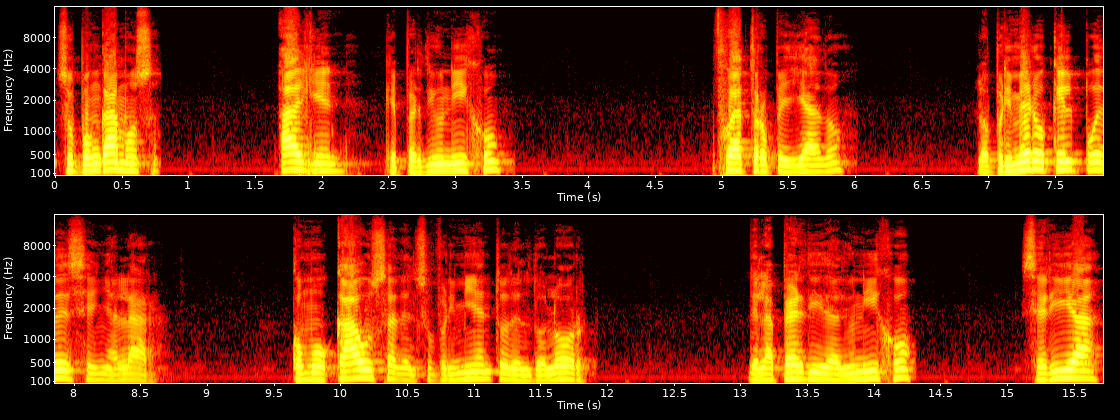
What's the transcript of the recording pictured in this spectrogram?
Supongamos alguien que perdió un hijo, fue atropellado, lo primero que él puede señalar como causa del sufrimiento, del dolor, de la pérdida de un hijo, sería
